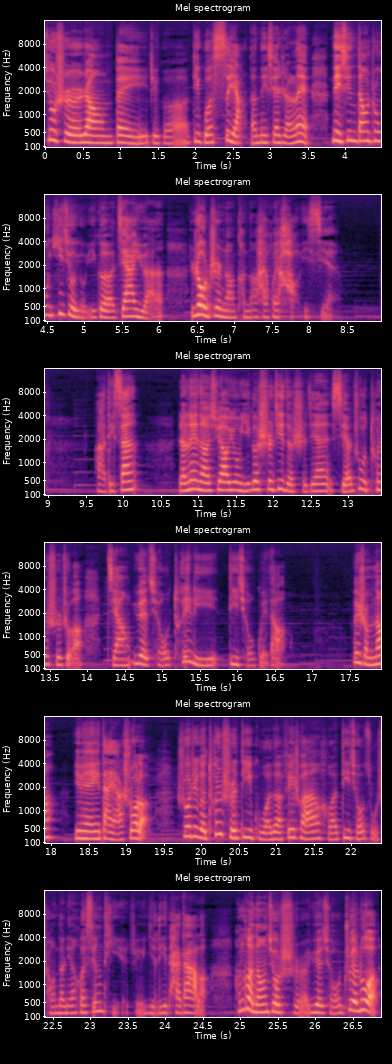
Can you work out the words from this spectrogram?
就是让被这个帝国饲养的那些人类内心当中依旧有一个家园，肉质呢可能还会好一些。啊，第三，人类呢需要用一个世纪的时间协助吞食者将月球推离地球轨道。为什么呢？因为大牙说了，说这个吞食帝国的飞船和地球组成的联合星体，这个引力太大了。很可能就是月球坠落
